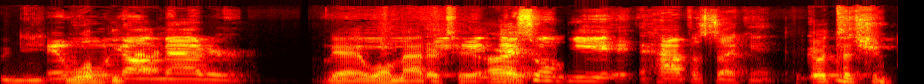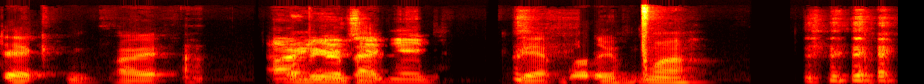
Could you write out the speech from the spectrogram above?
we'll will not back. matter. Yeah, it won't matter too. All This right, will be half a second. go touch your dick. All right. All I'll right, be right back. did. Yeah, we'll do.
